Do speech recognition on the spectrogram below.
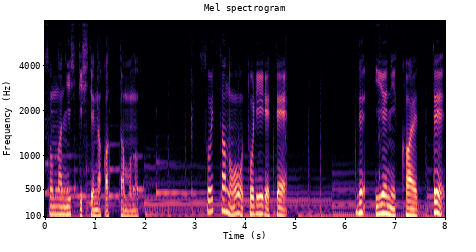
そんなに意識してなかったもの。そういったのを取り入れてで家に帰って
